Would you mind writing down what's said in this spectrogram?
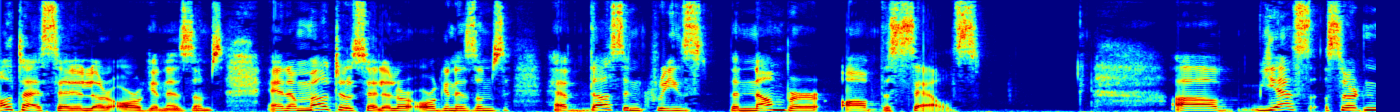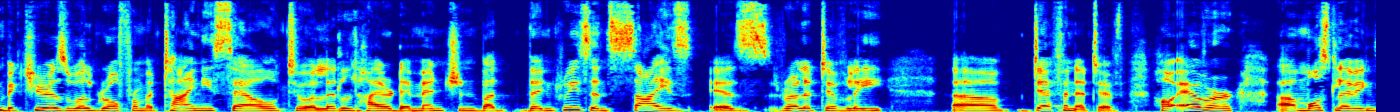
multicellular organisms. And a multicellular organisms have thus increased the number of the cells. Uh, yes, certain bacteria will grow from a tiny cell to a little higher dimension, but the increase in size is relatively uh, definitive. However, uh, most living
